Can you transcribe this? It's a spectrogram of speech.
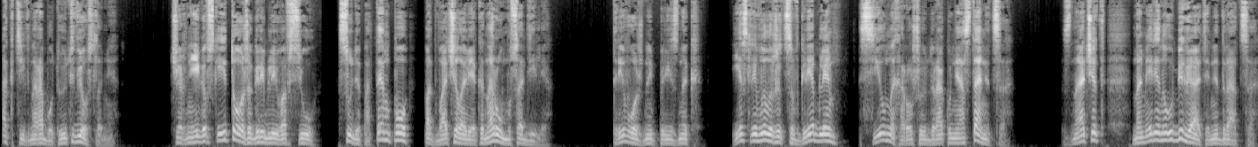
активно работают веслами. Черниговские тоже гребли вовсю. Судя по темпу, по два человека на руму садили. Тревожный признак. Если выложиться в гребле, сил на хорошую драку не останется. Значит, намерено убегать, а не драться.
